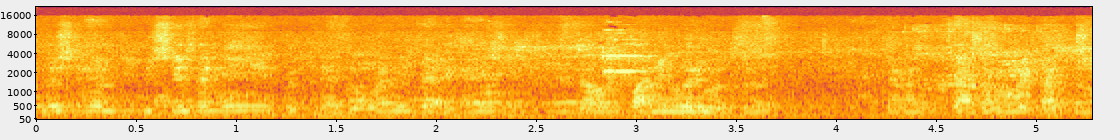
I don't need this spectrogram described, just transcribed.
दशकाची मिसेस आणि पत्नी दोघांनी त्या ठिकाणी जाऊन पाणी वगैरे होतं चादर वगैरे टाकून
